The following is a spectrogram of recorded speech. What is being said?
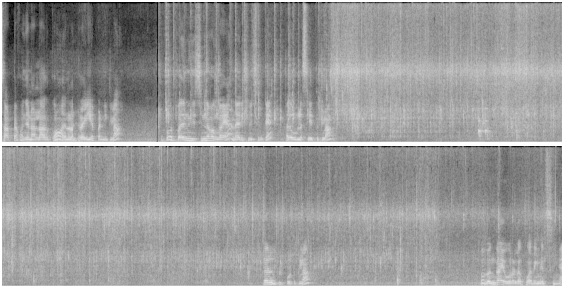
சாப்பிட்டா கொஞ்சம் நல்லாயிருக்கும் அதனால் ட்ரையாக பண்ணிக்கலாம். இப்போ ஒரு பதினஞ்சு சின்ன வெங்காயம் நறுக்கி வச்சுருக்கேன். அதை உள்ளே சேர்த்துக்கலாம். கருவேப்பில் போட்டுக்கலாம். இப்போ வெங்காயம் ஓரளவுக்கு வதங்கிருச்சுங்க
